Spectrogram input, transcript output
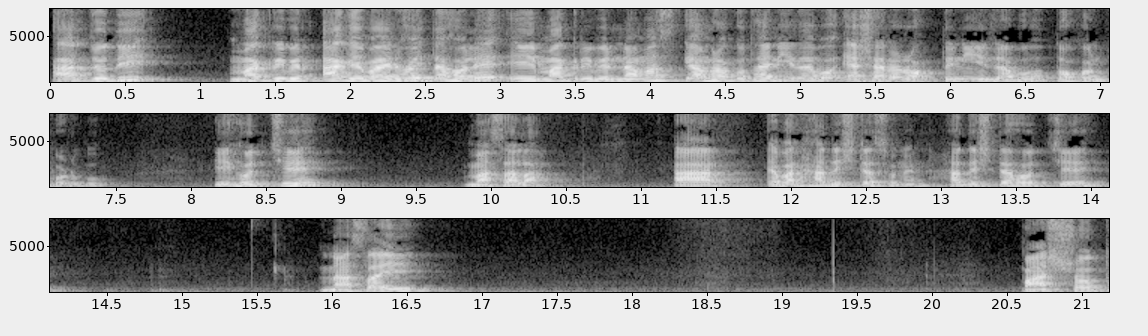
আর যদি মাগরিবের আগে বাইর হয়, তাহলে এই মাগরিবের নামাজকে আমরা কোথায় নিয়ে যাব? এশারা রক্তে নিয়ে যাব, তখন পড়ব। এই হচ্ছে মাসালা। আর এবার হাদিসটা শোনেন। হাদিসটা হচ্ছে নাসাই পাঁচশত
